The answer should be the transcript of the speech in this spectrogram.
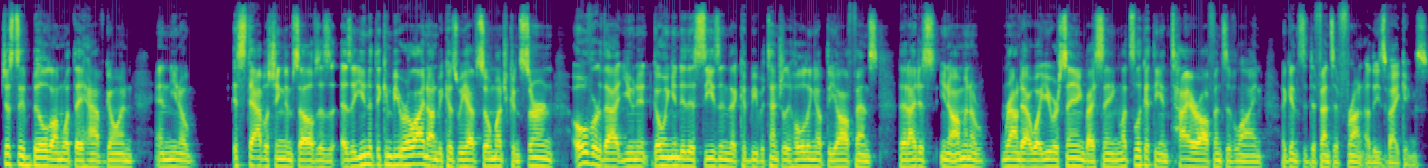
just to build on what they have going and, you know, establishing themselves as, as a unit that can be relied on because we have so much concern over that unit going into this season that could be potentially holding up the offense that I just, you know, I'm going to round out what you were saying by saying let's look at the entire offensive line against the defensive front of these Vikings.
